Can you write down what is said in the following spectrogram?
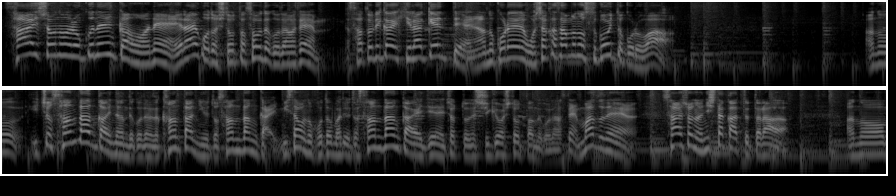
最初の6年間はねえらいことしとったそうでございません悟り会開けんってあのこれお釈迦様のすごいところはあの一応3段階なんでございます。簡単に言うと3段階。ミサオの言葉で言うと3段階でねちょっとね修行しとったんでございますね。まずね最初何したかって言ったらあの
